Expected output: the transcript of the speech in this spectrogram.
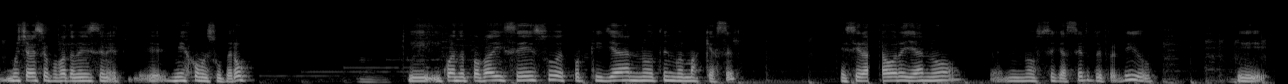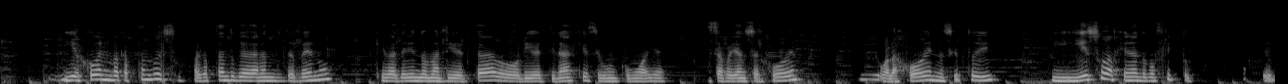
muchas veces el papá también dice, eh, mi hijo me superó. Mm. Y, y, cuando el papá dice eso es porque ya no tengo más que hacer. Es decir, ahora ya no, no sé qué hacer, estoy perdido. Y, el joven va captando eso, va captando que va ganando terreno, que va teniendo más libertad o libertinaje según cómo vaya desarrollándose el joven o la joven, ¿no es cierto? Y, y eso va generando conflicto. Eh,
